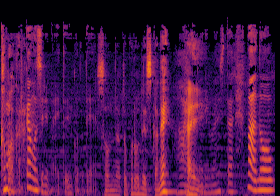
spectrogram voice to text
かもわからないかもしれないということで。そんなところですかね。はい、わ、はい、かりました、まあ、あの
